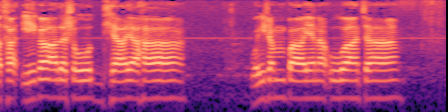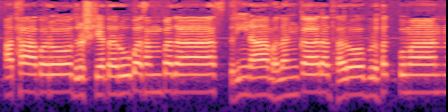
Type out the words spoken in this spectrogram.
अथ एकादशोऽध्यायः। वैशम्पायन उवाच। अथापरो दृश्यत रूपसम्पदा स्त्रीणामलङ्कारधरो बृहत्पुमान्।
